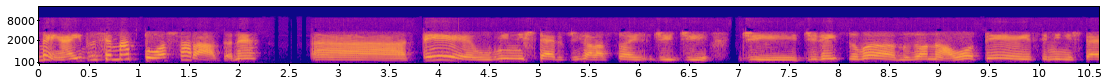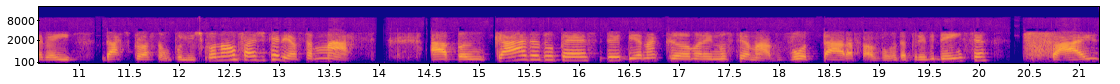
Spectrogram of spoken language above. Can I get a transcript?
Bem, aí você matou a charada, né? Ah, ter o Ministério de Relações de, de, de Direitos Humanos ou não, ou ter esse Ministério aí da articulação política ou não, faz diferença. Mas a bancada do PSDB na Câmara e no Senado votar a favor da Previdência faz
